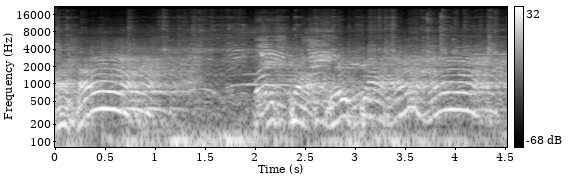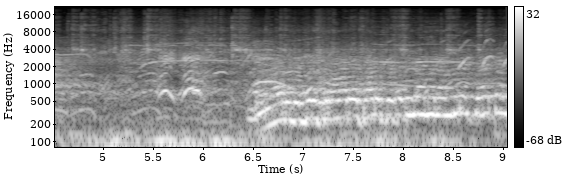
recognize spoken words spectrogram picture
ఆహా! రావాలా సరే గట్టిగా మరి అందరూ చేతలు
